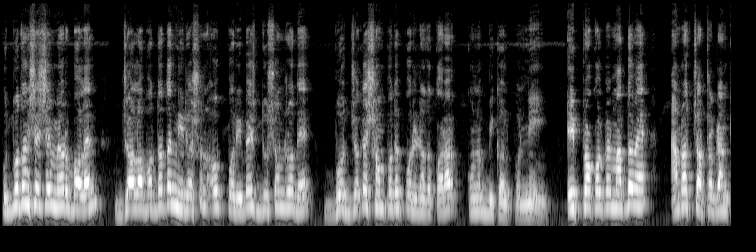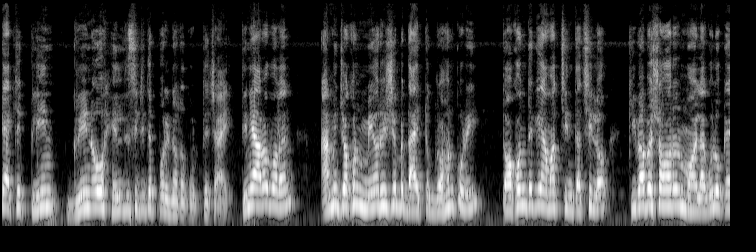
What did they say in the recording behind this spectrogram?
উদ্বোধন শেষে মেয়র বলেন, জলবদ্ধতা, নিরসন ও পরিবেশ দূষণ রোধে বর্জ্যকে সম্পদে পরিণত করার কোনো বিকল্প নেই। এই প্রকল্পের মাধ্যমে আমরা চট্টগ্রামকে একটি ক্লিন, গ্রিন ও হেলদি সিটিতে পরিণত করতে চাই। তিনি আরও বলেন, আমি যখন মেয়র হিসেবে দায়িত্ব গ্রহণ করি, তখন থেকেই আমার চিন্তা ছিল কীভাবে শহরের ময়লাগুলোকে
